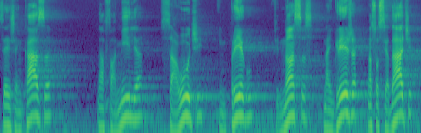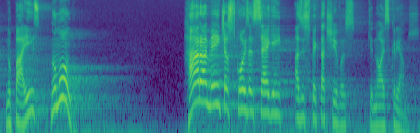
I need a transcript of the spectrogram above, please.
Seja em casa, na família, saúde, emprego, finanças, na igreja, na sociedade, no país, no mundo. Raramente as coisas seguem as expectativas que nós criamos,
